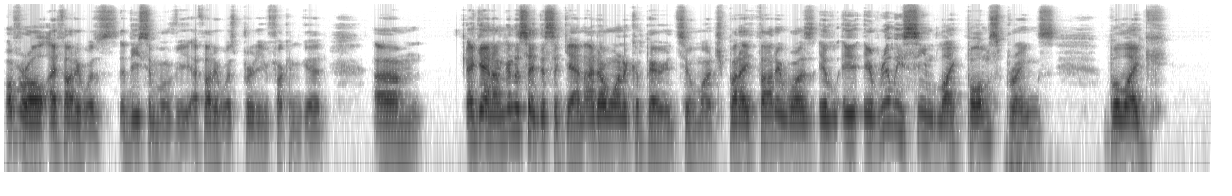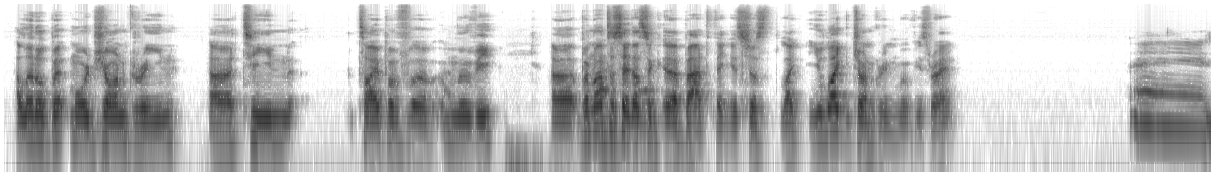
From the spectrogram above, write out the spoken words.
overall, I thought it was a decent movie. I thought it was pretty fucking good. Um, again, I'm gonna say this again. I don't want to compare it too much, but I thought it was. It, it it really seemed like Palm Springs, but like a little bit more John Green, uh, teen type of uh, movie. Uh, but not to say that's a, a bad thing. It's just like you like John Green movies, right? Eh,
